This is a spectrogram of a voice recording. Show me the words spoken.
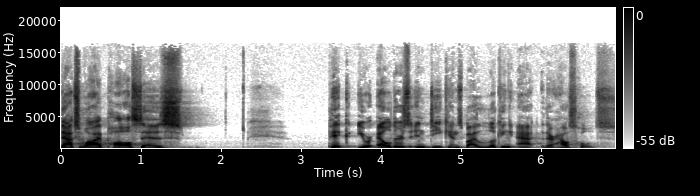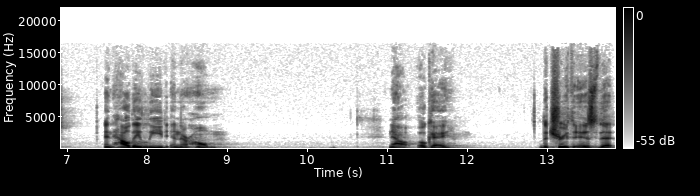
That's why Paul says, pick your elders and deacons by looking at their households and how they lead in their home. Now, okay, the truth is that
